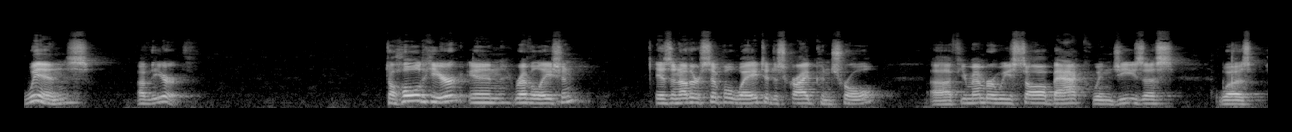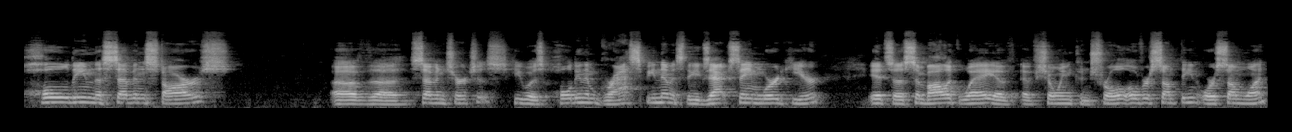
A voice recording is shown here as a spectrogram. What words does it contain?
winds of the earth. To hold here in Revelation is another simple way to describe control. Uh, if you remember, we saw back when Jesus was holding the seven stars of the seven churches, he was holding them, grasping them. It's the exact same word here. It's a symbolic way of, of showing control over something or someone.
